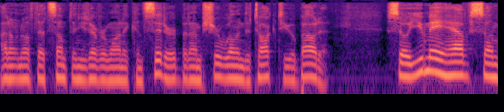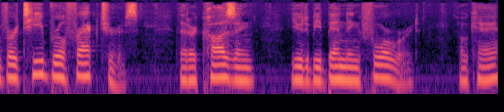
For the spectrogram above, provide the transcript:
I don't know if that's something you'd ever want to consider, but I'm sure willing to talk to you about it. So you may have some vertebral fractures that are causing you to be bending forward, okay?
